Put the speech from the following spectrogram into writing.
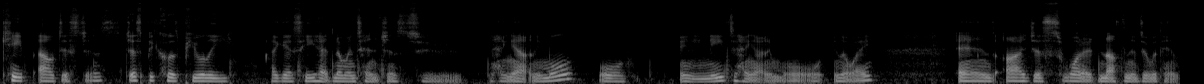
keep our distance just because purely, I guess, he had no intentions to hang out anymore or any need to hang out anymore in a way. And I just wanted nothing to do with him.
